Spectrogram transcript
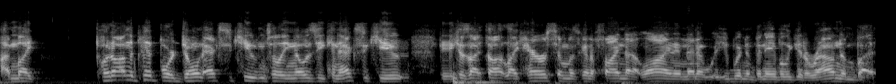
I'm like, put on the pit board. Don't execute until he knows he can execute, because I thought like Harrison was going to find that line, and then it, he wouldn't have been able to get around him. But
